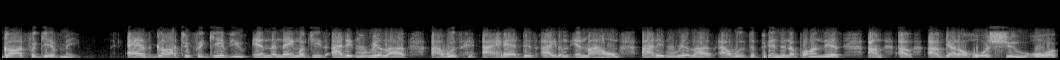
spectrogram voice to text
God, forgive me. Ask God to forgive you in the name of Jesus. I didn't realize I was I had this item in my home. I didn't realize I was dependent upon this. I'm I, I've got a horseshoe or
